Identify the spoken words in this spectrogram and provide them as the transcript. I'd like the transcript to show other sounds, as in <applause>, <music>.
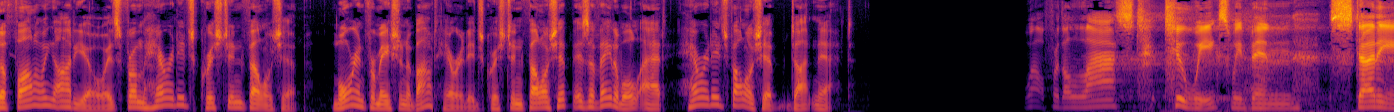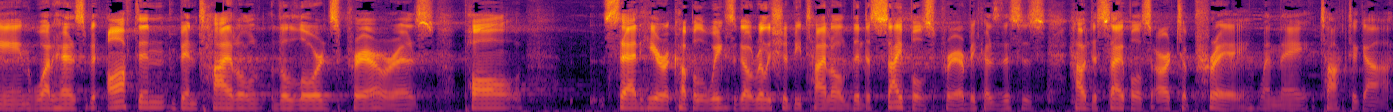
The following audio is from Heritage Christian Fellowship. More information about Heritage Christian Fellowship is available at heritagefellowship.net. Well, for the last two weeks, we've been studying what has often been titled the Lord's Prayer, or as Paul said here a couple of weeks ago, really should be titled the Disciples' Prayer, because this is how disciples are to pray when they talk to God.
